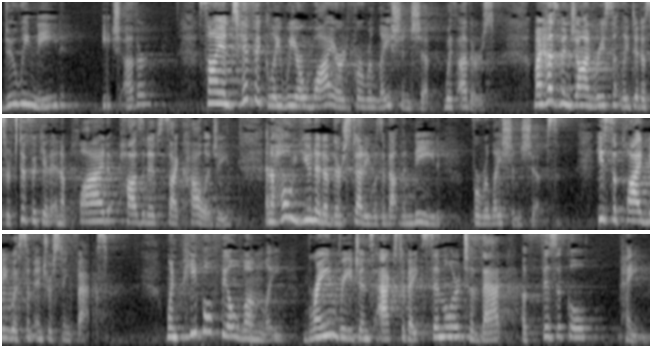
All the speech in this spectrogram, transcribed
Do we need each other? Scientifically, we are wired for relationship with others. My husband John recently did a certificate in applied positive psychology, and a whole unit of their study was about the need for relationships. He supplied me with some interesting facts. When people feel lonely, brain regions activate similar to that of physical pain.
